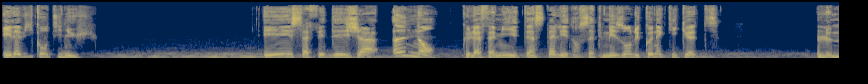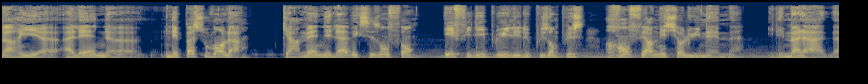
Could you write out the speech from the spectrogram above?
Et la vie continue. Et ça fait déjà un an que la famille est installée dans cette maison du Connecticut. Le mari, euh, Allen, euh, n'est pas souvent là. Carmen est là avec ses enfants. Et Philippe, lui, il est de plus en plus renfermé sur lui-même. Il est malade.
